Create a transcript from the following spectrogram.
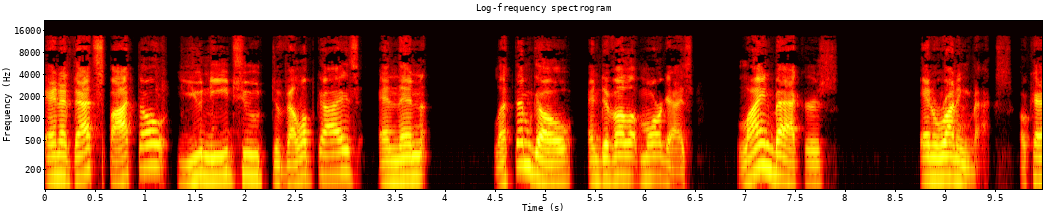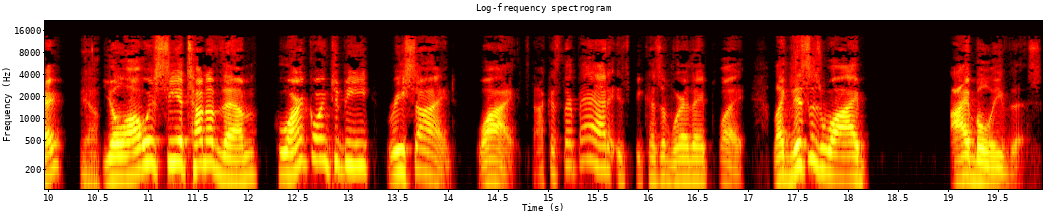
And at that spot, though, you need to develop guys and then let them go and develop more guys. Linebackers and running backs, okay? Yeah. You'll always see a ton of them who aren't going to be re signed. Why? It's not because they're bad, it's because of where they play. Like, this is why I believe this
